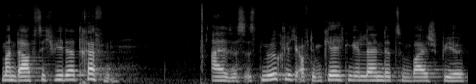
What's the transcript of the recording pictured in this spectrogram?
Man darf sich wieder treffen. Also es ist möglich, auf dem Kirchengelände zum Beispiel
